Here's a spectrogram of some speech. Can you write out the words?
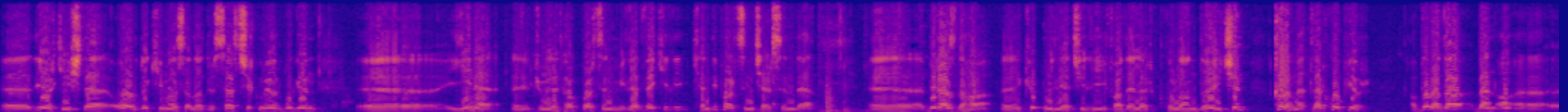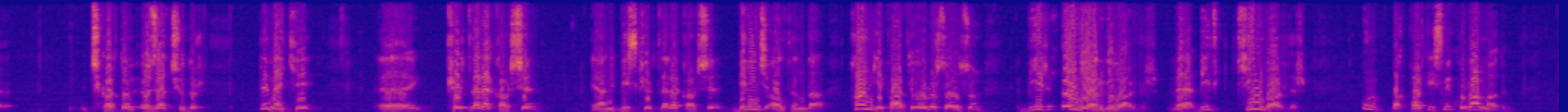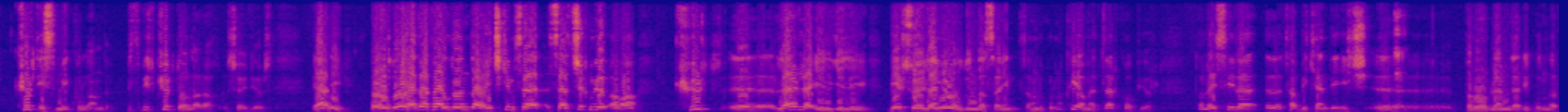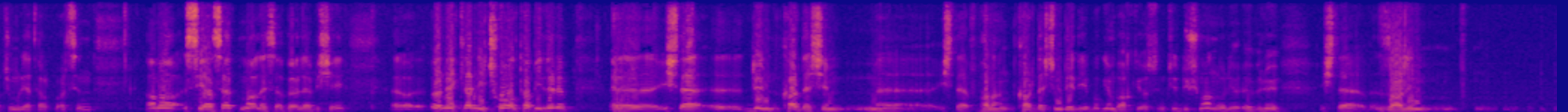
e, diyor ki işte ordu kimyasal adı ses çıkmıyor. Bugün e, yine e, Cumhuriyet Halk Partisi'nin milletvekili kendi partisinin içerisinde e, biraz daha e, Kürt milliyetçiliği ifadeler kullandığı için kıyametler kopuyor. Burada ben e, çıkarttığım özet şudur. Demek ki e, Kürtlere karşı yani biz Kürtlere karşı bilinç altında hangi parti olursa olsun bir ön yargı vardır ve bir kin vardır. Bunu bak parti ismi kullanmadım. Kürt ismi kullandım. Biz bir Kürt olarak söylüyoruz. Yani orduyu hedef aldığında hiç kimse ses çıkmıyor ama Kürtlerle ilgili bir söylemi olduğunda Sayın Tanrıkul'un kıyametler kopuyor. Dolayısıyla e, tabii kendi iç e, problemleri bunlar Cumhuriyet Halk Partisi'nin. Ama siyaset maalesef böyle bir şey. E, örneklerini çoğaltabilirim. E, evet. Ee, işte e, dün kardeşim e, işte falan kardeşim dediği bugün bakıyorsun ki düşman oluyor. Öbürü işte zalim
